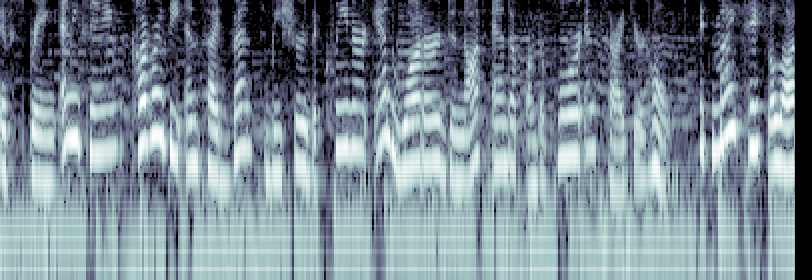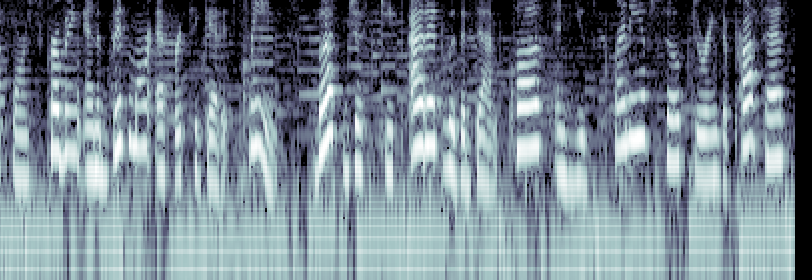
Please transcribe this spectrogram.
If spraying anything, cover the inside vent to be sure the cleaner and water do not end up on the floor inside your home. It might take a lot more scrubbing and a bit more effort to get it clean, but just keep at it with a damp cloth and use plenty of soap during the process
